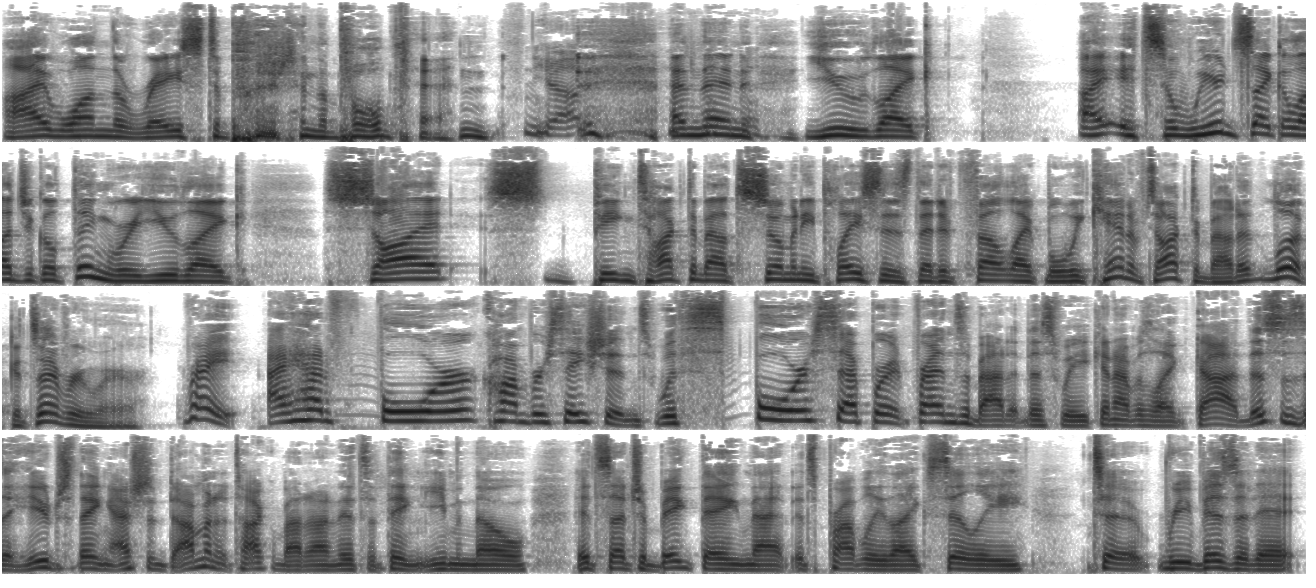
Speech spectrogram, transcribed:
I won the race to put it in the bullpen. Yep. and then you like, I, it's a weird psychological thing where you like saw it being talked about so many places that it felt like, well, we can't have talked about it. Look, it's everywhere. Right. I had four conversations with four separate friends about it this week. And I was like, God, this is a huge thing. I should, I'm going to talk about it on It's a Thing, even though it's such a big thing that it's probably like silly to revisit it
